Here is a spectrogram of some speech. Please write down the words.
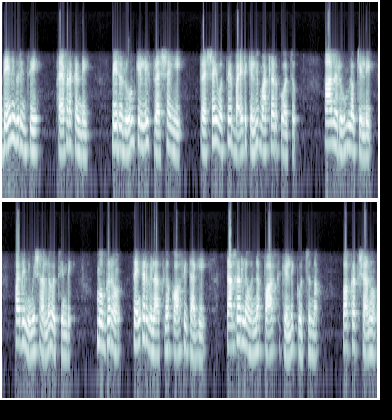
దేని గురించి? భయపడకండి. మీరు రూమ్కి వెళ్ళి ఫ్రెష్ అయ్యి ఫ్రెష్ అయ్యి వస్తే బయటికి వెళ్ళి మాట్లాడుకోవచ్చు. ఆమె రూమ్లోకి వెళ్ళి పది నిమిషాల్లో వచ్చింది. ముగ్గురం శంకర్ విలాస్లో కాఫీ తాగి దగ్గరలో ఉన్న పార్క్కి వెళ్ళి కూర్చున్నాం. ఒక్క క్షణం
